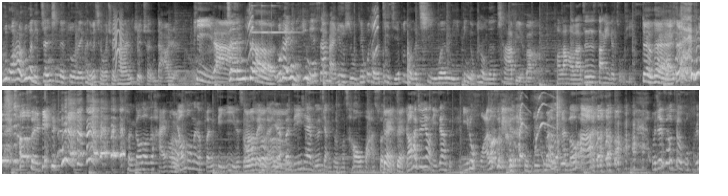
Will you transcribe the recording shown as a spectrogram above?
如果还有如果你真心的做这一块，你会成为全台湾嘴唇达人哦。屁啦！真的，我看因为你一年三百六十五天，不同的季节，不同的气温，你一定有不同的差别吧？好啦好啦，这是当一个主题，对不对？对，超随便。唇膏倒是还好，你要弄那个粉底液的时候最难，因为粉底液现在不是讲求什么超滑顺，对对，然后他就要你这样子一路滑到这边来。我想说，Aloha，我现在是要跳国标。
